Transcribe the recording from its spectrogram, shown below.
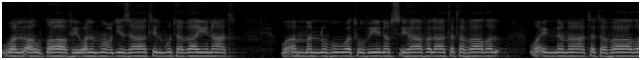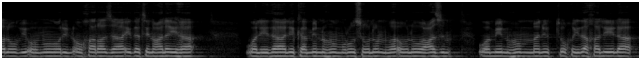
والألطاف والمعجزات المتباينات. وأما النبوة في نفسها فلا تتفاضل وإنما تتفاضل بأمور أخرى زائدة عليها. ولذلك منهم رسل وأولو عزم ومنهم من اتخذ خليلا.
